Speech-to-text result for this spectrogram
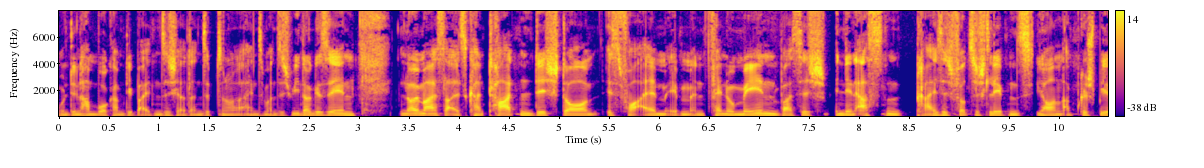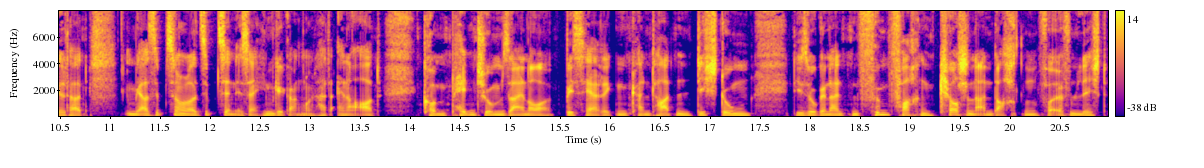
Und in Hamburg haben die beiden sich ja dann 1721 wiedergesehen. Neumeister als Kantatendichter ist vor allem eben ein Phänomen, was sich in den ersten 30, 40 Lebensjahren abgespielt hat. Im Jahr 1717 ist er hingegangen und hat eine Art Kompendium seiner bisherigen Kantatendichtung, die sogenannten fünffachen Kirchenandachten veröffentlicht.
